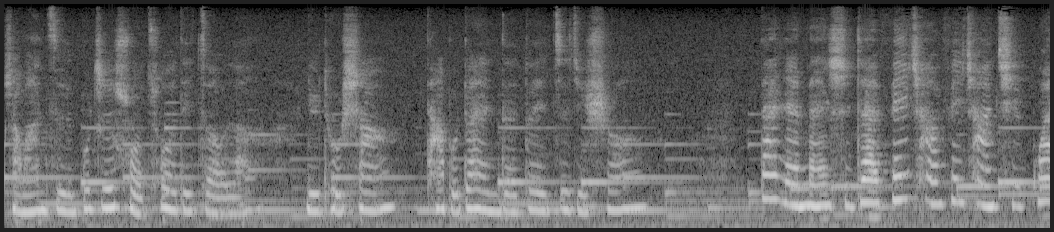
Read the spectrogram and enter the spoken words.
小王子不知所措地走了。旅途上，他不断地对自己说：“大人们实在非常非常奇怪。”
